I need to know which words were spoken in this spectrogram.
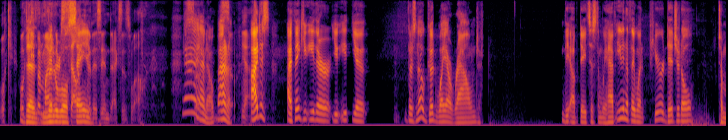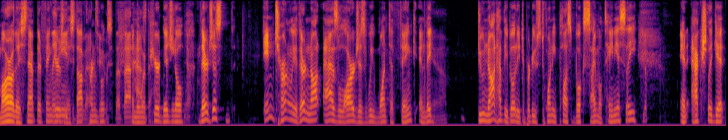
we'll, we'll the keep in mind they're literal you saying- this index as well. Yeah, So- I know. I don't know. yeah. I just I think you either you you, there's no good way around the update system we have. Even if they went pure digital tomorrow, they snap their fingers need and they stop printing too. books That, that and they went pure happen. digital. Yeah. They're just internally they're not as large as we want to think, and they yeah. do not have the ability to produce 20 plus books simultaneously Nope. and actually get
